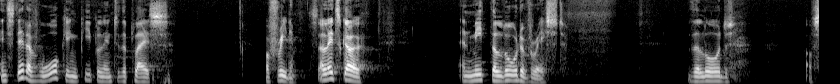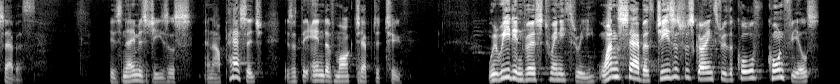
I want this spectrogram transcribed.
Instead of walking people into the place of freedom. So, let's go and meet the Lord of rest, the Lord of Sabbath. His name is Jesus, and our passage is at the end of Mark chapter 2. We read in verse 23 One Sabbath, Jesus was going through the cornfields,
